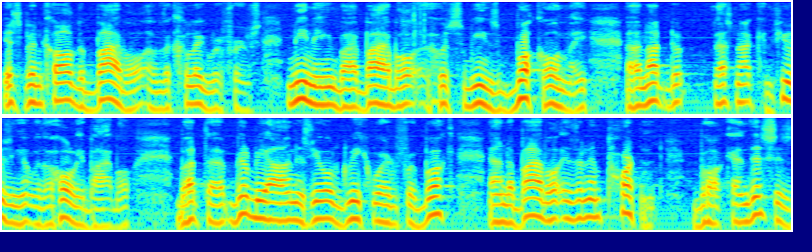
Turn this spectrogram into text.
It's been called the Bible of the calligraphers, meaning by Bible, which means book only. Uh, not that's not confusing it with the Holy Bible. But uh, Biblion is the old Greek word for book, and a Bible is an important book. And this is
